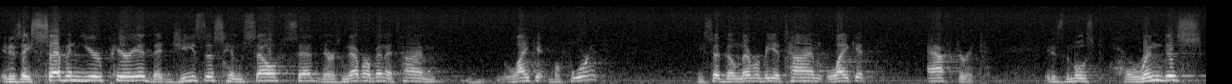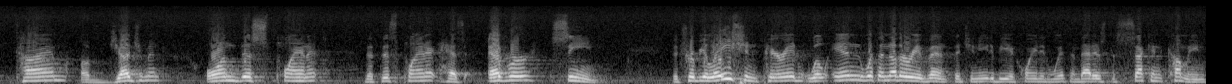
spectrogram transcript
It is a seven-year period that Jesus himself said there's never been a time like it before it. He said there'll never be a time like it after it. It is the most horrendous time of judgment on this planet that this planet has ever seen. The tribulation period will end with another event that you need to be acquainted with, and that is the second coming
